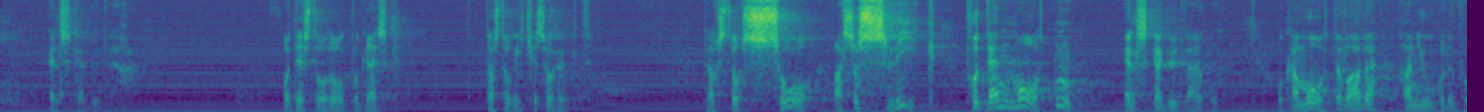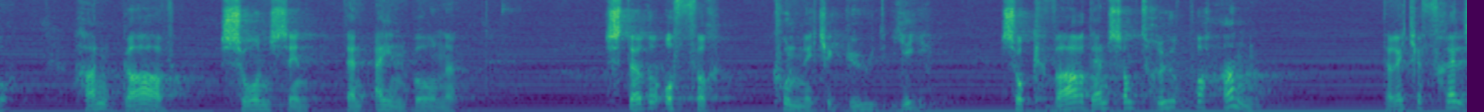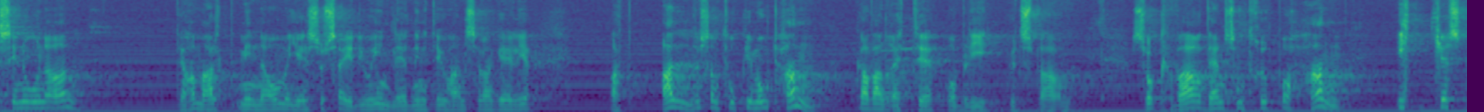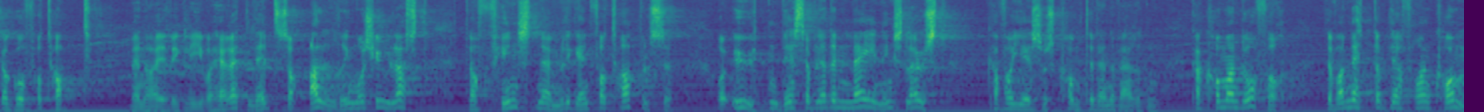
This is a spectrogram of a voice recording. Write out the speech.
elsker Gud være'. Og det står det òg på gresk. Det står ikke så høyt. Det står 'så', altså slik. På den måten elsker Gud verden. Og hva måte var det han gjorde det på? Han gav sønnen sin, den enbårne. Større offer kunne ikke Gud gi. Så hver den som tror på Han Det er ikke frelse i noen annen. Det har vi alt minnet om, og Jesus sier det jo i innledningen til Johans evangeliet, at alle som tok imot Han, gav han rett til å bli Guds barn. Så hver den som tror på Han, ikke skal gå fortapt, men ha evig liv. Og Her er et ledd som aldri må skjules. Der fins nemlig en fortapelse. Og uten det så blir det meningsløst hvorfor Jesus kom til denne verden. Hva kom han da for? Det var nettopp derfor han kom.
